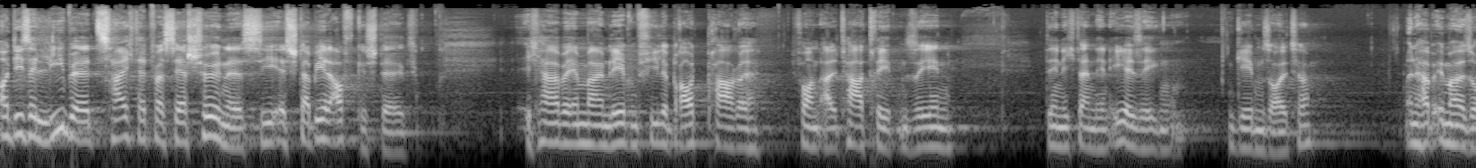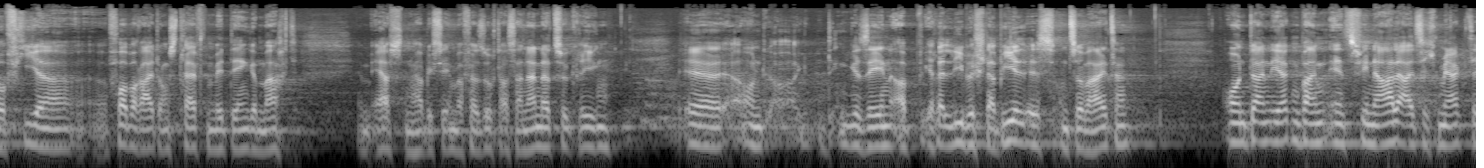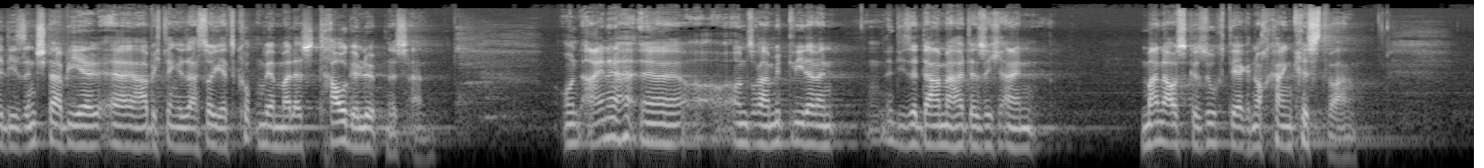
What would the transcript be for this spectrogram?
Und diese Liebe zeigt etwas sehr Schönes. Sie ist stabil aufgestellt. Ich habe in meinem Leben viele Brautpaare vor den Altar treten sehen, denen ich dann den Ehesegen geben sollte. Und habe immer so vier Vorbereitungstreffen mit denen gemacht. Im ersten habe ich sie immer versucht auseinanderzukriegen äh, und gesehen, ob ihre Liebe stabil ist und so weiter. Und dann irgendwann ins Finale, als ich merkte, die sind stabil, äh, habe ich dann gesagt, so jetzt gucken wir mal das Traugelöbnis an. Und eine äh, unserer Mitgliederinnen, diese Dame, hatte sich einen Mann ausgesucht, der noch kein Christ war.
